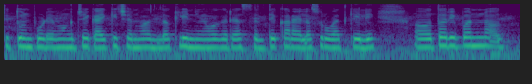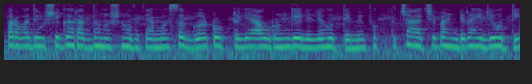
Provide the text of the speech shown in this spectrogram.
तिथून पुढे मग जे काही किचनमधलं क्लिनिंग वगैरे असेल ते करायला सुरुवात केली. तरी पण परवा दिवशी घरात धनुष नव्हतं त्यामुळे सगळं टोटली आवरून गेलेले होते. मी फक्त चहाची भांडी राहिली होती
